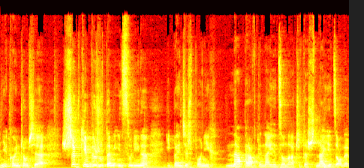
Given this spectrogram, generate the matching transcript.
nie kończą się szybkim wyrzutem insuliny i będziesz po nich naprawdę najedzona, czy też najedzony.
